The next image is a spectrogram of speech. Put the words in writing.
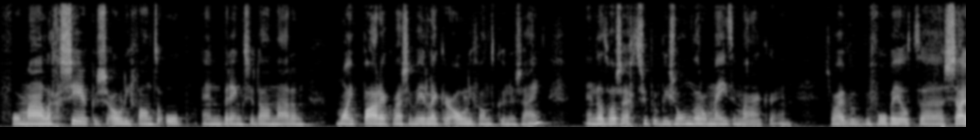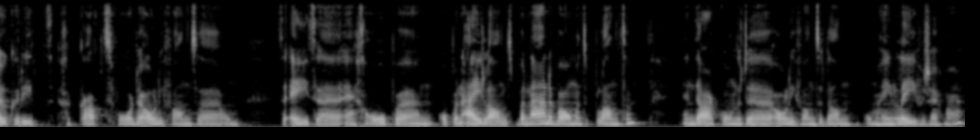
voormalige circusolifanten op en brengt ze dan naar een mooi park waar ze weer lekker olifant kunnen zijn. En dat was echt super bijzonder om mee te maken. En zo hebben we bijvoorbeeld uh, suikerriet gekapt voor de olifanten om te eten en geholpen op een eiland bananenbomen te planten. En daar konden de olifanten dan omheen leven, zeg maar.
